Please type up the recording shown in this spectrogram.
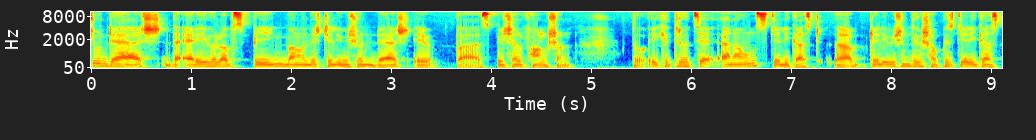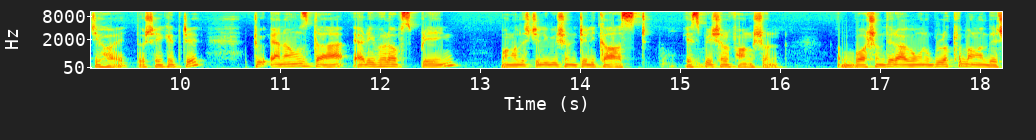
To dash the arrival of spring Bangladesh television dash a special function তো এই ক্ষেত্রে হচ্ছে অ্যানাউন্স টেলিকাস্ট টেলিভিশন থেকে সব কিছু টেলিকাস্টই হয়। তো সেই ক্ষেত্রে to announce the arrival of spring Bangladesh television telecast a special function বসন্তের আগমন উপলক্ষে বাংলাদেশ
